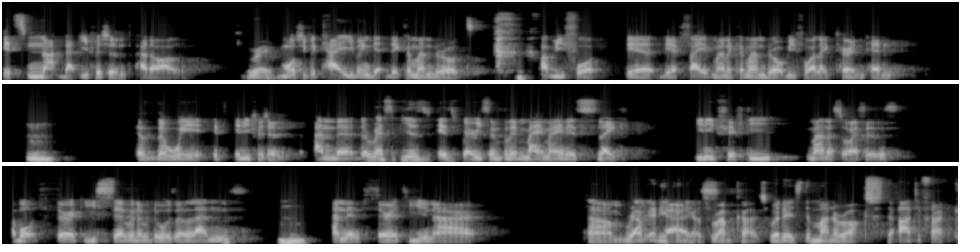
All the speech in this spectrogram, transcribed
it's not that efficient at all. Right. Most people can't even get their commander out uh, before their their five mana commander out before like turn ten Mm. Because the way it's inefficient. And the, the recipe is, is very simple in my mind. It's like you need 50 mana sources. About 37 of those are lands, Mhm. and then 13 are um, ramp Anything cards. else, ramp cards, whether it's the mana rocks, the artifact.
